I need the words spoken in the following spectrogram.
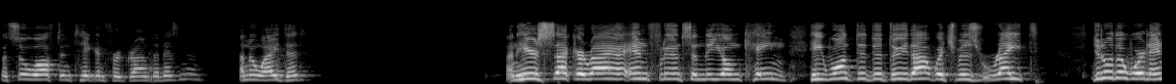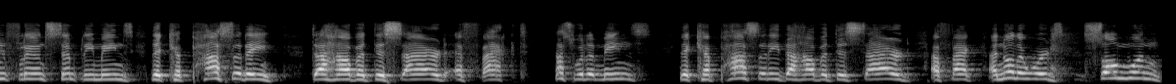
but so often taken for granted, isn't it? I know I did. And here's Zechariah influencing the young king. He wanted to do that which was right. You know, the word influence simply means the capacity to have a desired effect. That's what it means. The capacity to have a desired effect. In other words, someone,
